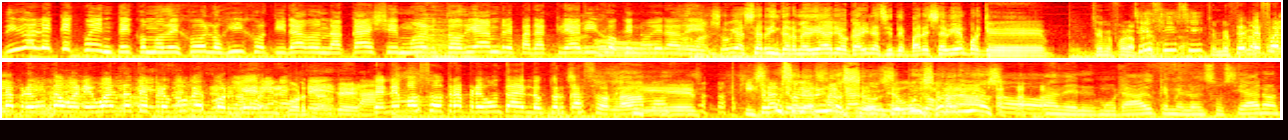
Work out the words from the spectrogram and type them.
Dígale que cuente cómo dejó los hijos tirados en la calle, muertos de hambre para criar hijos que no era de él. yo voy a ser de intermediario, Karina, si te parece bien, porque... Eh, se me fue la Sí, pregunta. sí, sí. Se me Se te fue la pregunta, bueno, igual no te preocupes porque Importante. tenemos otra pregunta del doctor Cazorla, vamos. Eh, Se puso nervioso, se puso para... nervioso. Ah, del mural que me lo ensuciaron.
